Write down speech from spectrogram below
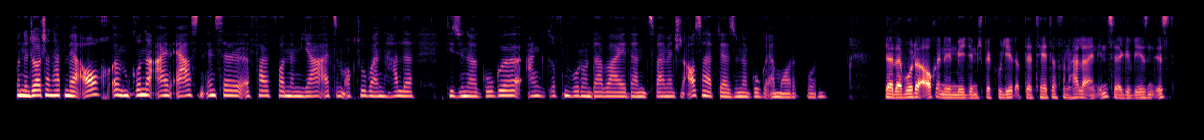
Und in Deutschland hatten wir auch im Grunde einen ersten Incel-Fall von einem Jahr, als im Oktober in Halle die Synagoge angegriffen wurde und dabei dann zwei Menschen außerhalb der Synagoge ermordet wurden. Ja, da wurde auch in den Medien spekuliert, ob der Täter von Halle ein Incel gewesen ist.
